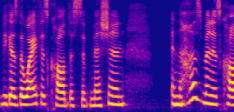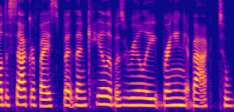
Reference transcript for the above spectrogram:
because the wife is called to submission and the husband is called to sacrifice. But then Caleb was really bringing it back to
